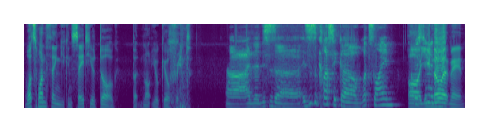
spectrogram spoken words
What's one thing you can say to your dog but not your girlfriend? Uh, this is a is this a classic? Uh, what's line? Oh, question, you know it, man.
